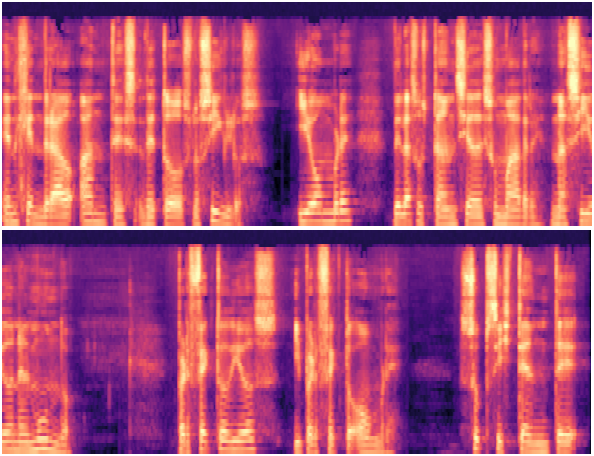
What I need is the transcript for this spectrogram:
engendrado antes de todos los siglos, y hombre de la sustancia de su madre, nacido en el mundo, perfecto Dios y perfecto hombre, subsistente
